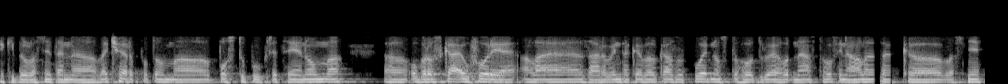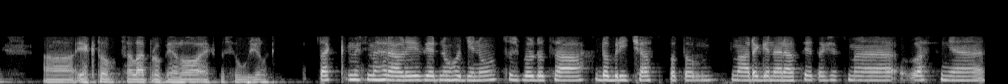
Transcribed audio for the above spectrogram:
Jaký byl vlastně ten eh, večer po tom eh, postupu? Přece jenom eh, obrovská euforie, ale zároveň také velká zodpovědnost toho druhého dne a z toho finále. Tak vlastně jak to celé proběhlo a jak jste si užili? Tak my jsme hráli v jednu hodinu, což byl docela dobrý čas potom na regeneraci, takže jsme vlastně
